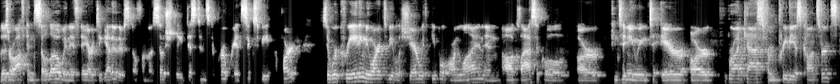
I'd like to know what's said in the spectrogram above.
Those are often solo, and if they are together, they're still from a socially distanced, appropriate six feet apart. So we're creating new art to be able to share with people online, and All Classical are continuing to air our broadcasts from previous concerts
